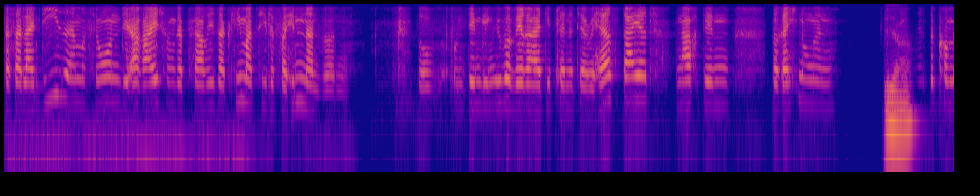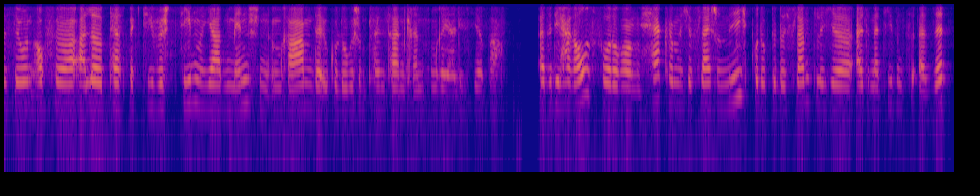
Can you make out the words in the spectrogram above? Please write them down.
dass allein diese Emissionen die Erreichung der Pariser Klimaziele verhindern würden. So, und demgegenüber wäre halt die Planetary Health Diet nach den Berechnungen ja. der Kommission auch für alle perspektivisch 10 Milliarden Menschen im Rahmen der ökologischen planetaren Grenzen realisierbar. Also die Herausforderung, herkömmliche Fleisch- und Milchprodukte durch pflanzliche Alternativen zu ersetzen,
